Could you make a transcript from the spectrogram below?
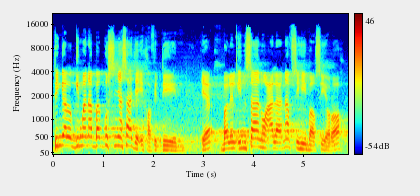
Tinggal gimana bagusnya saja ikhafiddin. Ya, balil insanu ala nafsihi basirah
